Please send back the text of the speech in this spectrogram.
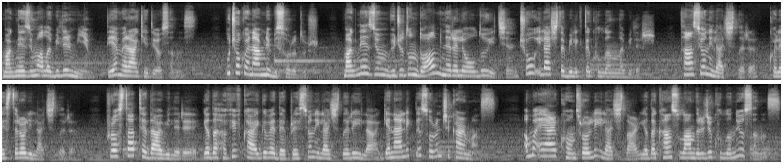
Magnezyumu alabilir miyim diye merak ediyorsanız. Bu çok önemli bir sorudur. Magnezyum vücudun doğal minerali olduğu için çoğu ilaçla birlikte kullanılabilir. Tansiyon ilaçları, kolesterol ilaçları, prostat tedavileri ya da hafif kaygı ve depresyon ilaçlarıyla genellikle sorun çıkarmaz. Ama eğer kontrollü ilaçlar ya da kan sulandırıcı kullanıyorsanız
